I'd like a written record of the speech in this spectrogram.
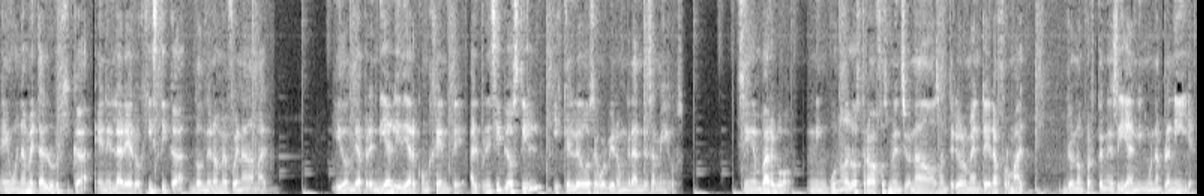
en una metalúrgica en el área logística donde no me fue nada mal, y donde aprendí a lidiar con gente al principio hostil y que luego se volvieron grandes amigos. Sin embargo, ninguno de los trabajos mencionados anteriormente era formal, yo no pertenecía a ninguna planilla,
